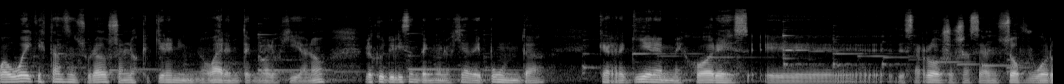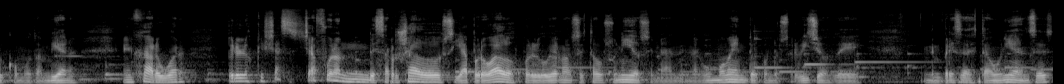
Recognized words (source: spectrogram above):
Huawei que están censurados son los que quieren innovar en tecnología, ¿no? Los que utilizan tecnología de punta, que requieren mejores eh, desarrollos, ya sea en software como también en hardware, pero los que ya, ya fueron desarrollados y aprobados por el gobierno de los Estados Unidos en, en algún momento con los servicios de empresas estadounidenses,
